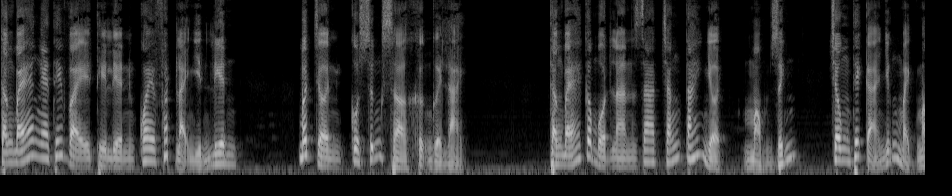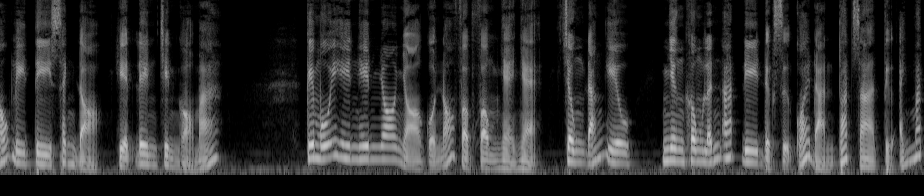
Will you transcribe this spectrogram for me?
Thằng bé nghe thấy vậy thì liền quay phát lại nhìn Liên. Bất chợt cô sững sờ khựng người lại. Thằng bé có một làn da trắng tái nhợt, mỏng dính, trông thấy cả những mạch máu li ti xanh đỏ hiện lên trên gò má. Cái mũi hin hin nho nhỏ của nó phập phồng nhẹ nhẹ, trông đáng yêu, nhưng không lấn át đi được sự quái đản toát ra từ ánh mắt.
